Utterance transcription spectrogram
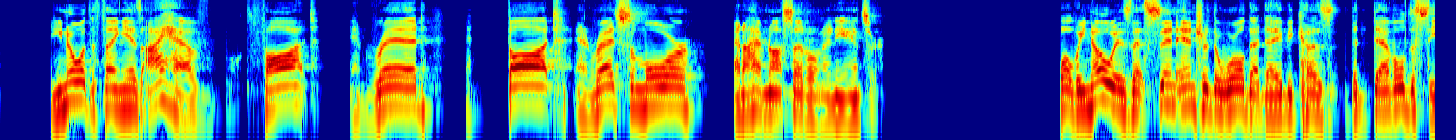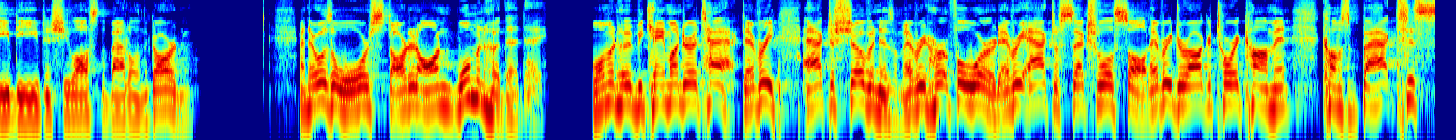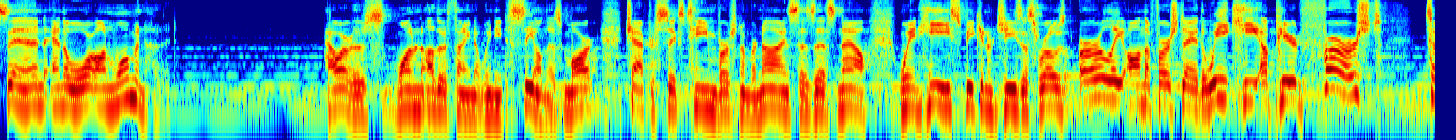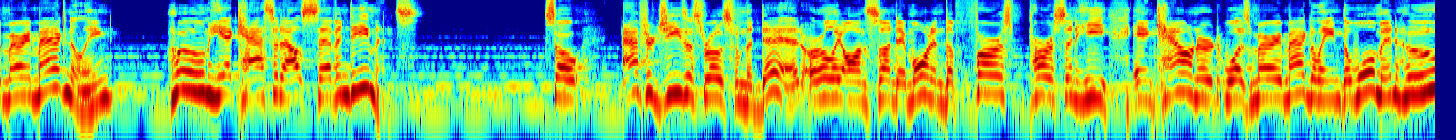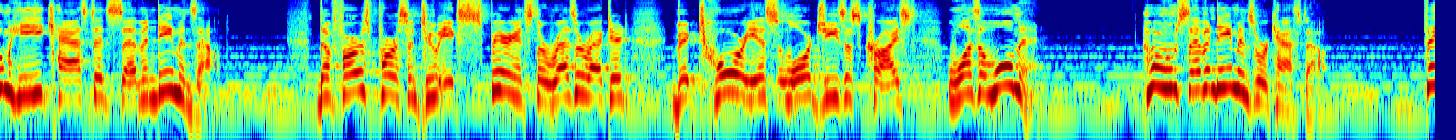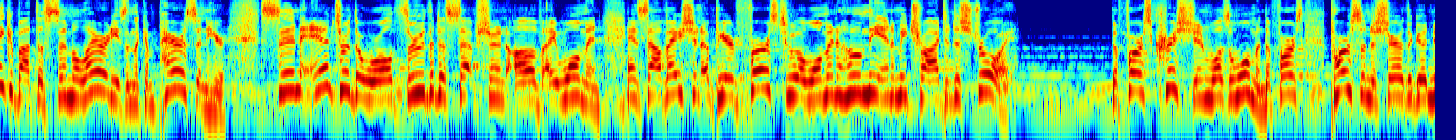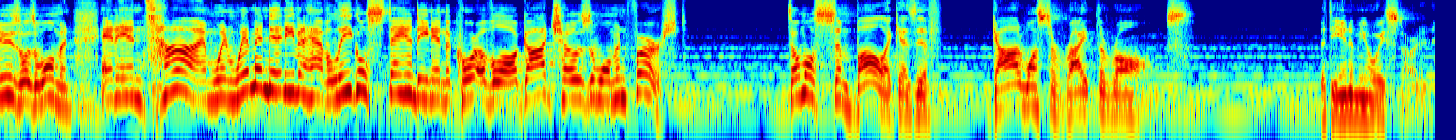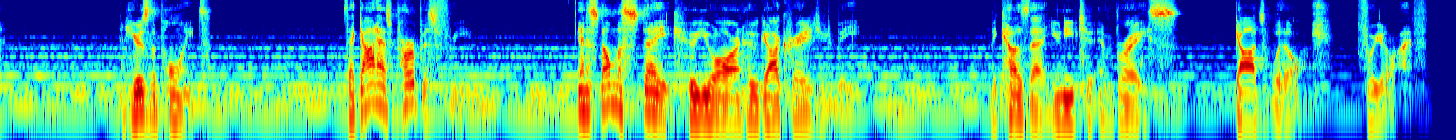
You know what the thing is? I have thought and read and thought and read some more and I have not settled on any answer. What we know is that sin entered the world that day because the devil deceived Eve and she lost the battle in the garden. And there was a war started on womanhood that day. Womanhood became under attack. Every act of chauvinism, every hurtful word, every act of sexual assault, every derogatory comment comes back to sin and the war on womanhood. However, there's one other thing that we need to see on this. Mark chapter 16, verse number 9 says this Now, when he, speaking of Jesus, rose early on the first day of the week, he appeared first to Mary Magdalene, whom he had casted out seven demons. So, after Jesus rose from the dead early on Sunday morning, the first person he encountered was Mary Magdalene, the woman whom he casted seven demons out. The first person to experience the resurrected, victorious Lord Jesus Christ was a woman whom seven demons were cast out. Think about the similarities and the comparison here. Sin entered the world through the deception of a woman, and salvation appeared first to a woman whom the enemy tried to destroy. The first Christian was a woman. The first person to share the good news was a woman. And in time, when women didn't even have legal standing in the court of law, God chose the woman first. It's almost symbolic as if God wants to right the wrongs that the enemy always started. And here's the point it's that God has purpose for you. And it's no mistake who you are and who God created you to be. Because that, you need to embrace God's will for your life.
